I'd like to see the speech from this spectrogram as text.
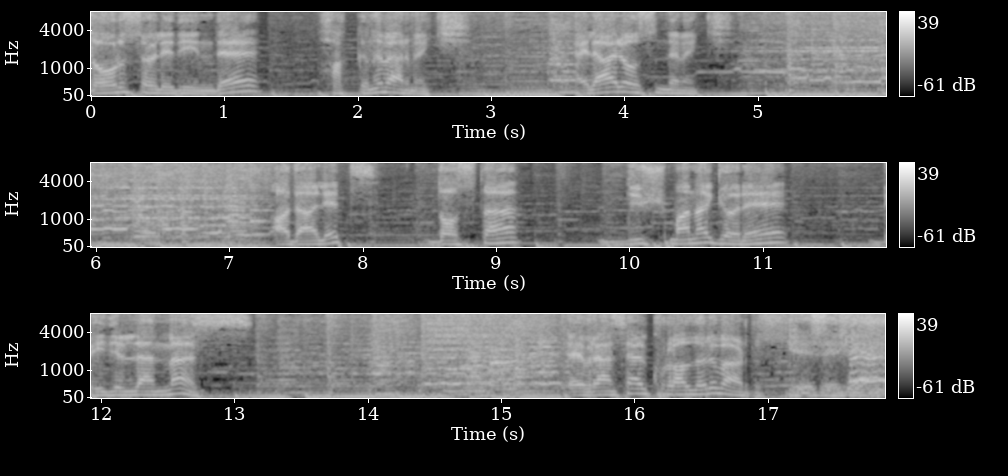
doğru söylediğinde hakkını vermek. Helal olsun demek. Adalet dosta düşmana göre belirlenmez. Evrensel kuralları vardır. Gezegen.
